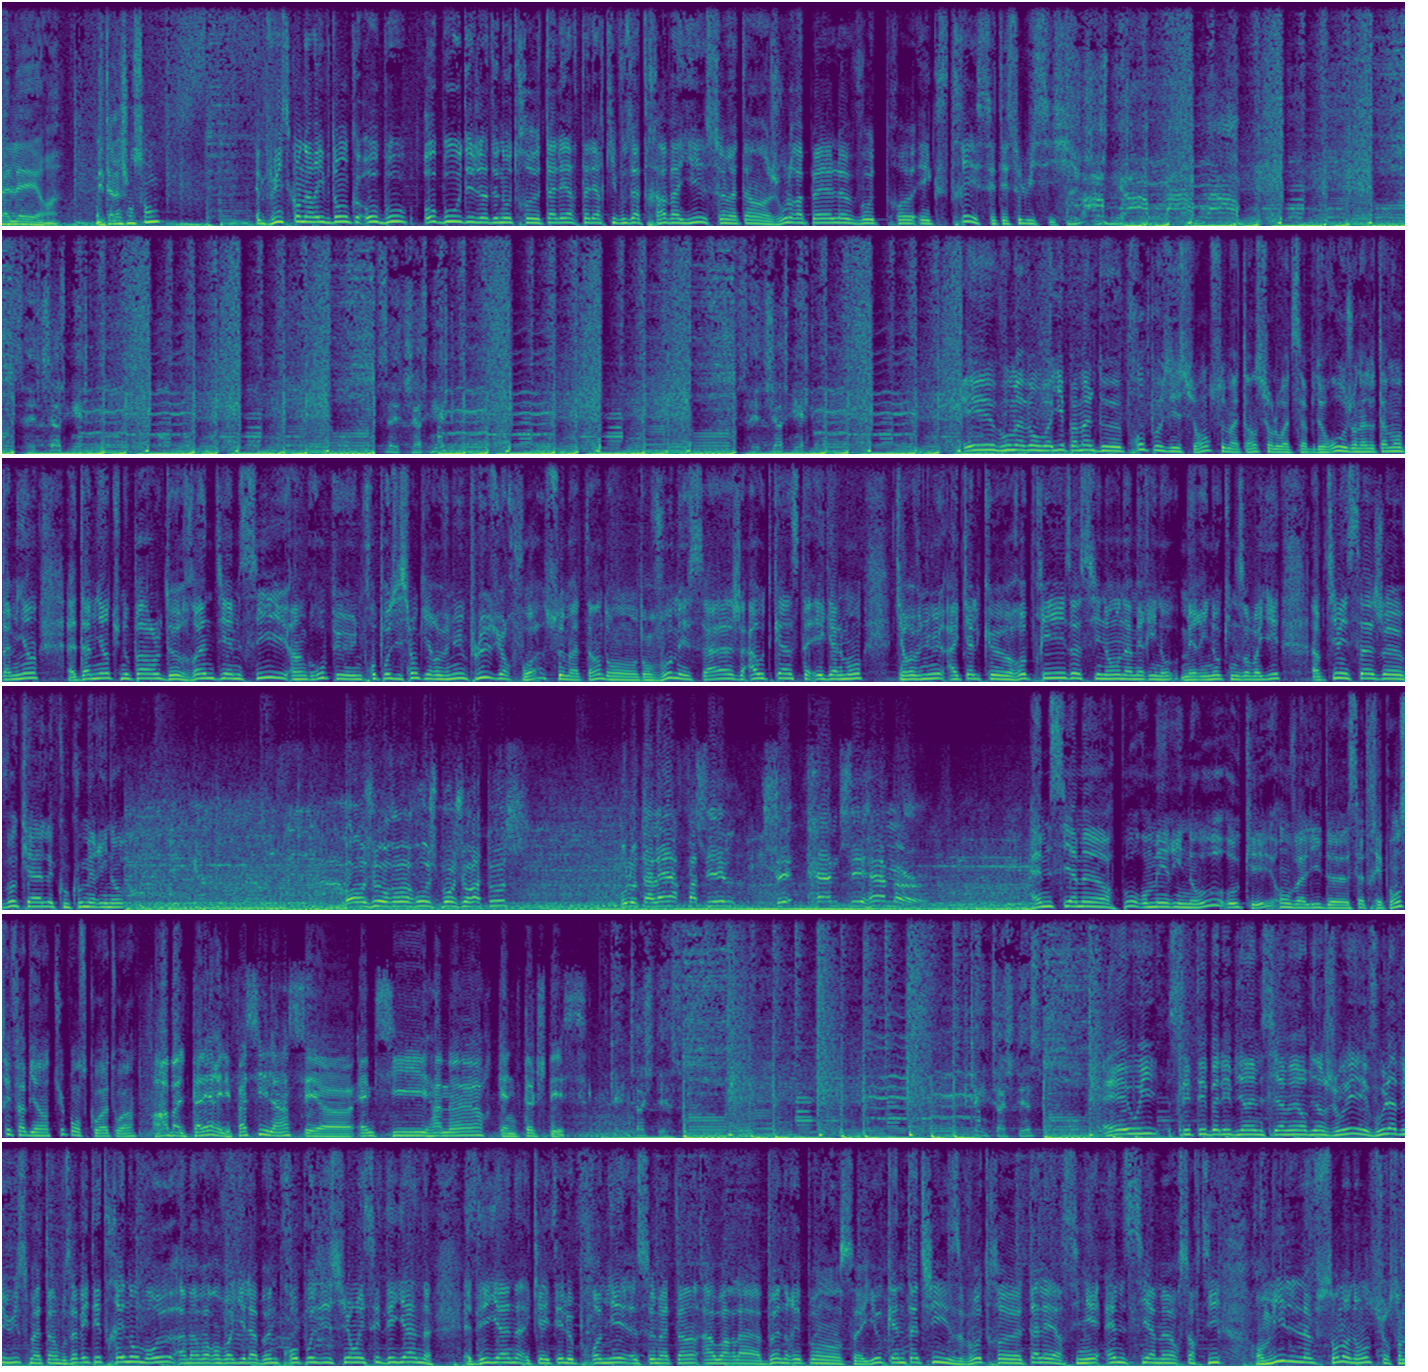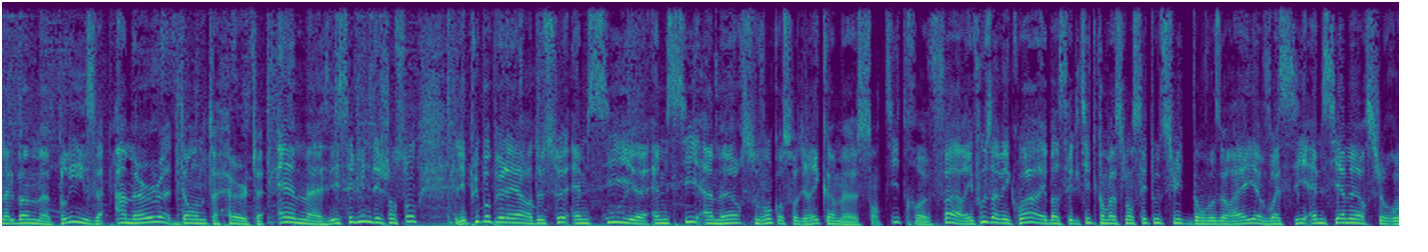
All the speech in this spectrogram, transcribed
T'as l'air. Mais t'as la chanson? Puisqu'on arrive donc au bout, au bout déjà de notre Thaler, Thaler qui vous a travaillé ce matin. Je vous le rappelle, votre extrait, c'était celui-ci. Et vous m'avez envoyé pas mal de propositions ce matin sur le WhatsApp de Rouge. On a notamment Damien. Damien, tu nous parles de Run DMC, un groupe, une proposition qui est revenue plusieurs fois ce matin dans, vos messages. Outcast également, qui est revenu à quelques reprises. Sinon, on a Merino. Merino qui nous envoyait un petit message vocal. Coucou Merino. Bonjour Rouge, bonjour à tous. Pour le Thaler, facile, c'est MC Hammer. MC Hammer pour Merino. Ok, on valide cette réponse. Et Fabien, tu penses quoi, toi? Ah bah le Thaler, il est facile. Hein. C'est euh, MC Hammer Can Touch This. Eh oui, c'était bel et bien MC Hammer, bien joué. Vous l'avez eu ce matin. Vous avez été très nombreux à m'avoir envoyé la bonne proposition. Et c'est Dayan, Dayan qui a été le premier ce matin à avoir la bonne réponse. You Can Touch It, votre Thaler signé MC Hammer, sorti en 1990 sur son album Please Hammer, Don't Hurt M. Et c'est l'une des chansons les plus populaires de ce MC, MC Hammer, souvent considéré comme son titre phare. Et vous savez quoi? Eh ben, c'est le titre qu'on va se lancer tout de suite dans vos oreilles. Voici MC Hammer sur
